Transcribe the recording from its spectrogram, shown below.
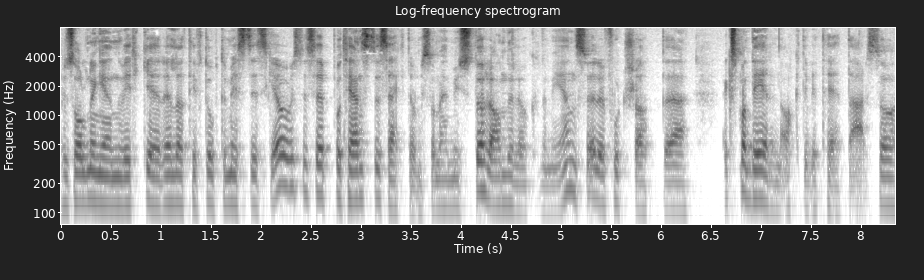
Husholdningen virker relativt optimistiske. Og hvis vi ser på tjenestesektoren, som er en mye større andel av økonomien, så er det fortsatt ekspanderende aktivitet der. Så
